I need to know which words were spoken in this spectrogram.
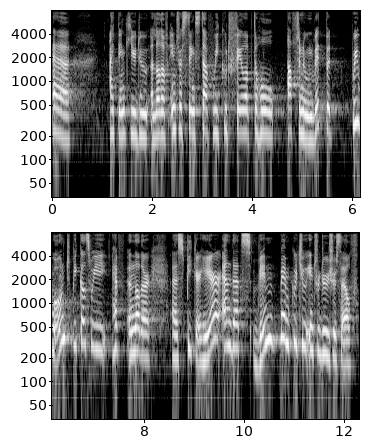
I think you do a lot of interesting stuff we could fill up the whole afternoon with, but we won't because we have another uh, speaker here, and that's Wim. Wim, could you introduce yourself?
